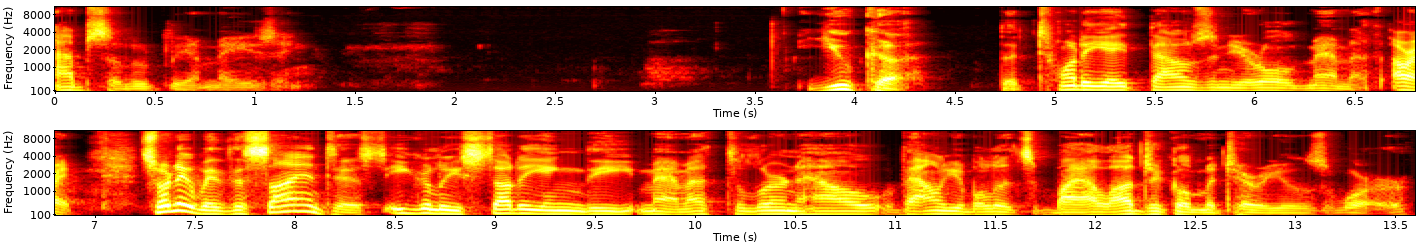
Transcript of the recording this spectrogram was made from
absolutely amazing. Yuka, the 28,000 year old mammoth. All right. So, anyway, the scientists eagerly studying the mammoth to learn how valuable its biological materials were.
